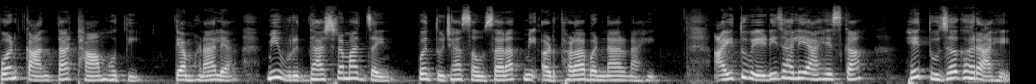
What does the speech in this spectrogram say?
पण कांता ठाम होती. त्या म्हणाल्या मी वृद्धाश्रमात जाईन पण तुझ्या संसारात मी अडथळा बनणार नाही. आई तू वेडी झाली आहेस का? हे तुझं घर आहे.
